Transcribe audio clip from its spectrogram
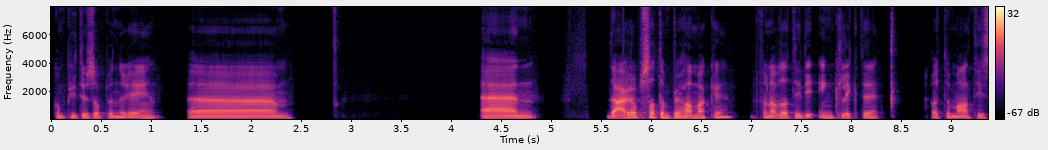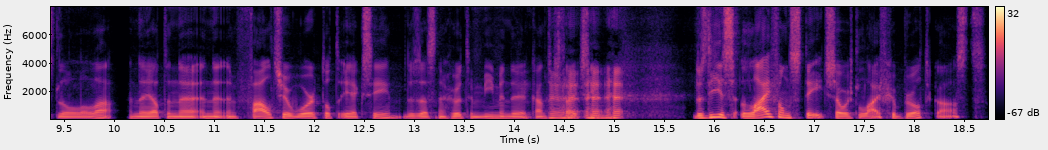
computers op een rij. Ehm, en daarop zat een programma. Vanaf dat hij die inklikte, automatisch lalala. En hij had een, eh, een, een faaltje Word.exe. Dus dat is een grote meme in de Counter-Strike scene. Dus die is live on stage, dat wordt live gebroadcast.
